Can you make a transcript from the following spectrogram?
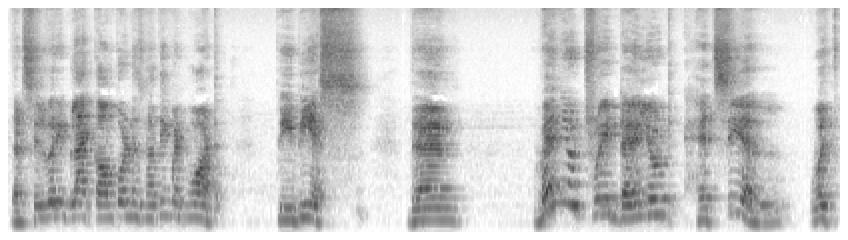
That silvery black compound is nothing but what? PbS. Then when you treat dilute HCl with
